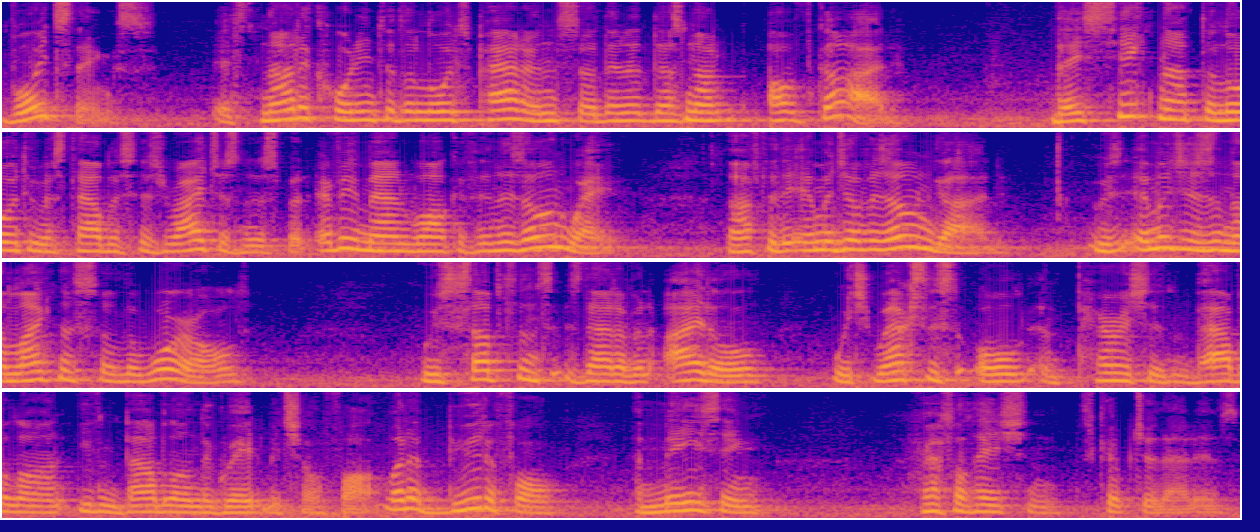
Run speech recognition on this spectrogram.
voids things. It's not according to the Lord's pattern, so then it does not of God. They seek not the Lord to establish his righteousness, but every man walketh in his own way, after the image of his own God, whose image is in the likeness of the world, whose substance is that of an idol, which waxes old and perishes in Babylon, even Babylon the Great, which shall fall. What a beautiful, amazing revelation scripture that is.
